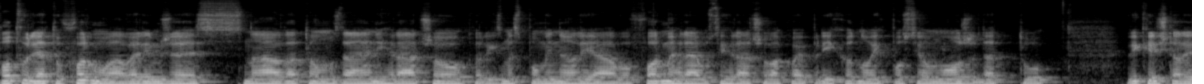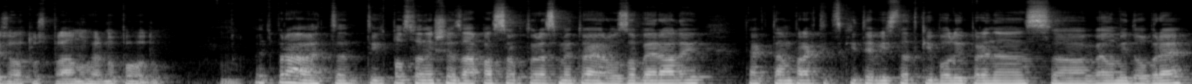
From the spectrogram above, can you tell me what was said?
potvrdia tú formu a verím, že s návratom zranených hráčov, ktorých sme spomínali a vo forme hrajúcich hráčov ako aj príchod nových posiel môže dať tú vykryštalizovať tú správnu hernú pohodu. Veď práve t- tých posledných 6 zápasov, ktoré sme tu aj rozoberali, tak tam prakticky tie výsledky boli pre nás uh, veľmi dobré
